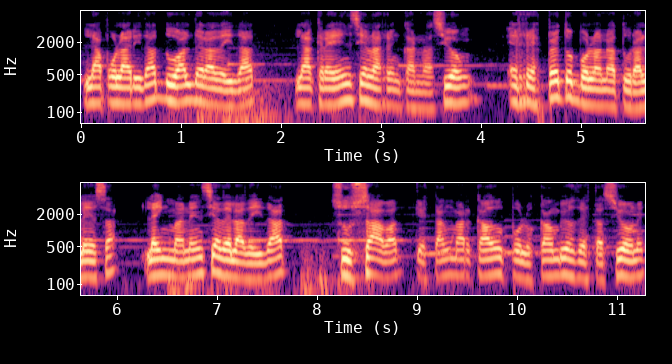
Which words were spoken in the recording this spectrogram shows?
La polaridad dual de la deidad, la creencia en la reencarnación, el respeto por la naturaleza, la inmanencia de la deidad, sus sábados que están marcados por los cambios de estaciones.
